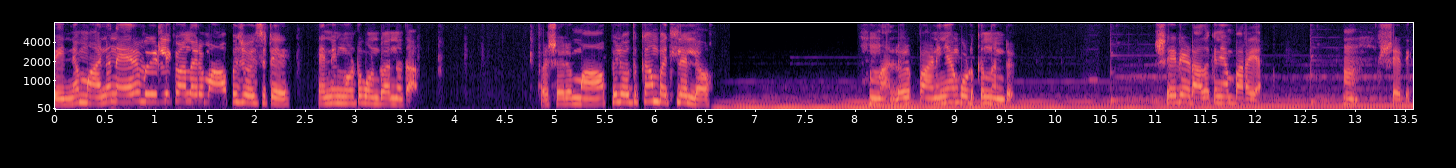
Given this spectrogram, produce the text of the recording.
പിന്നെ മനു നേരെ വീട്ടിലേക്ക് വന്ന ഒരു മാപ്പ് ചോദിച്ചിട്ടേ എന്നെ ഇങ്ങോട്ട് കൊണ്ടുവന്നതാ. പക്ഷെ ഒരു മാപ്പിൽ ഒതുക്കാൻ പറ്റില്ലല്ലോ. നല്ലൊരു പണി ഞാൻ കൊടുക്കുന്നുണ്ട്. ശരിയടാ അതൊക്കെ ഞാൻ പറയാം. ശരി.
